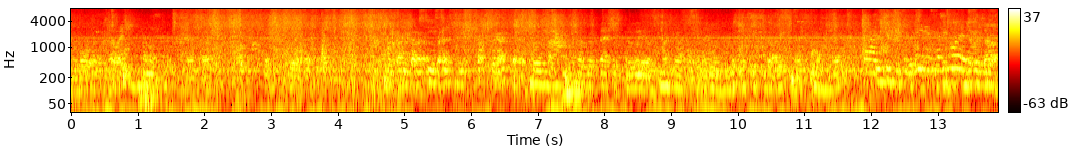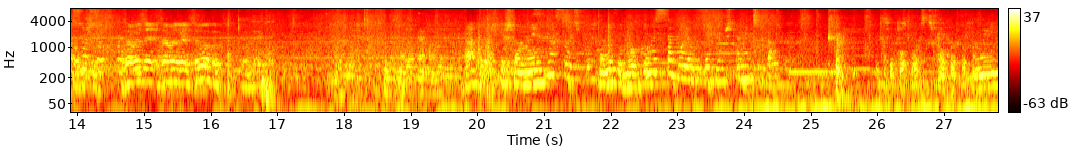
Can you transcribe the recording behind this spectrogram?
Завезе, завезе село тут. А, трошки штани. Носочки. Штани, футболку. Мы с собой ему дадим штаны. Це якісь пластики, помиємо.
